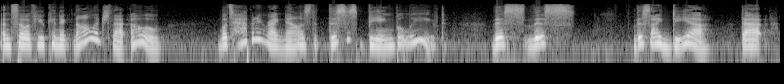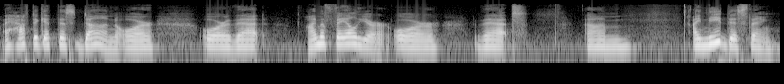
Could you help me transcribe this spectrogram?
and so if you can acknowledge that, oh, what's happening right now is that this is being believed. This this this idea that I have to get this done or or that I'm a failure or that um, I need this thing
